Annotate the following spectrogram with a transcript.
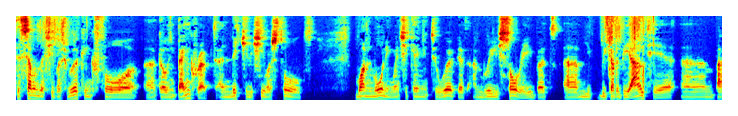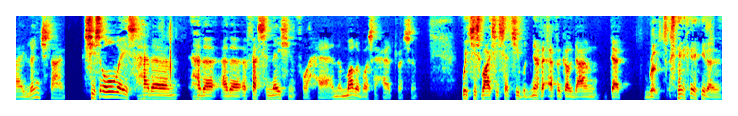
the salon that she was working for uh, going bankrupt, and literally she was told one morning when she came into work that I'm really sorry, but um, you, we got to be out here um, by lunchtime. She's always had a had a had a, a, fascination for hair, and her mother was a hairdresser, which is why she said she would never ever go down that route. you know,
